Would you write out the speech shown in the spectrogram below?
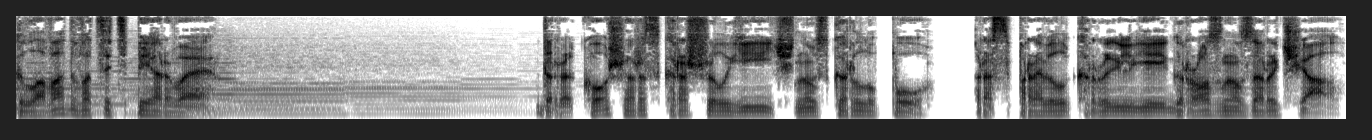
Глава 21 Дракоша раскрошил яичную скорлупу, расправил крылья и грозно зарычал.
